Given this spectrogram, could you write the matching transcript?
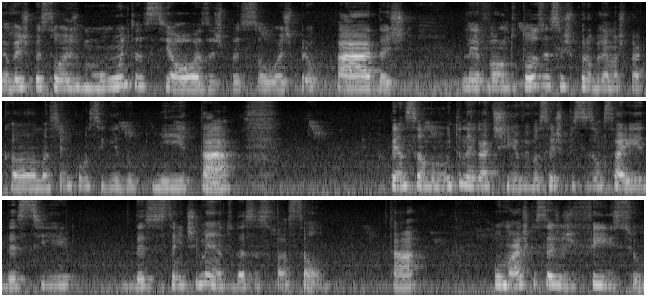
Eu vejo pessoas muito ansiosas, pessoas preocupadas, levando todos esses problemas para cama, sem conseguir dormir, tá? Pensando muito negativo e vocês precisam sair desse desse sentimento, dessa situação, tá? Por mais que seja difícil,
